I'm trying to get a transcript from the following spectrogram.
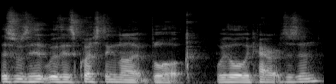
This was hit with his questing knight block with all the characters in.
